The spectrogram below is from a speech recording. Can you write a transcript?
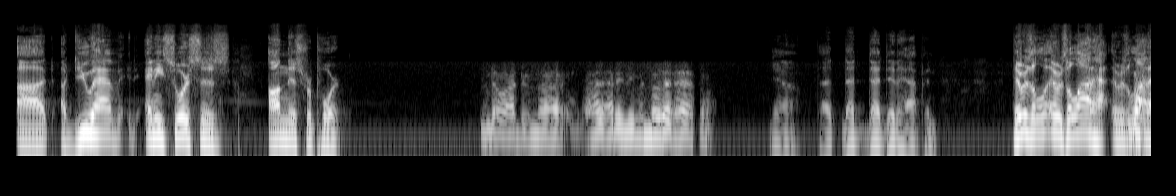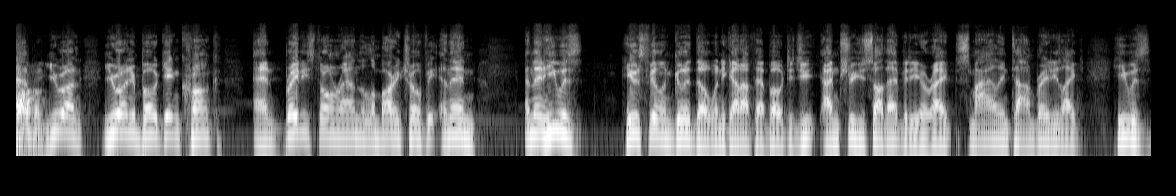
Uh, do you have any sources on this report? No, I do not. I, I didn't even know that happened. Yeah, that that that did happen. There was a there was a lot ha- there was a lot No. happening. You were on you were on your boat getting crunk, and Brady's throwing around the Lombardi Trophy, and then and then he was he was feeling good though when he got off that boat. Did you? I'm sure you saw that video, right? Smiling Tom Brady like he was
